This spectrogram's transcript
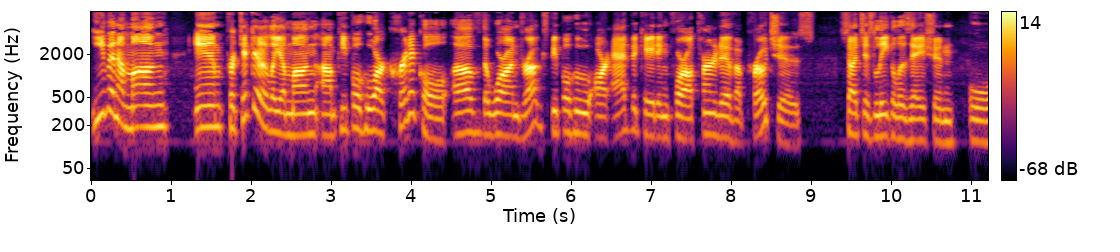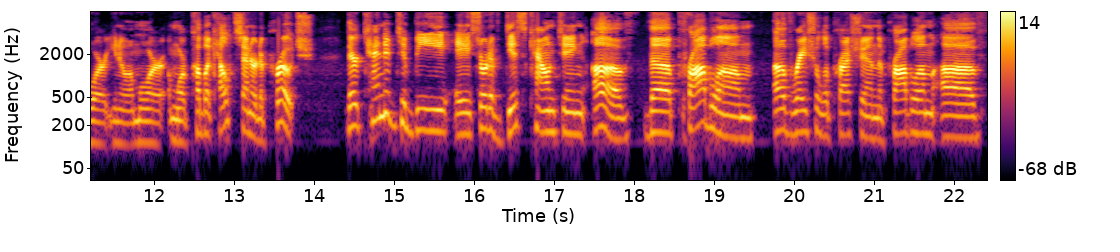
Even among, and particularly among um, people who are critical of the war on drugs, people who are advocating for alternative approaches, such as legalization or, you know, a more, a more public health centered approach there tended to be a sort of discounting of the problem of racial oppression, the problem of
